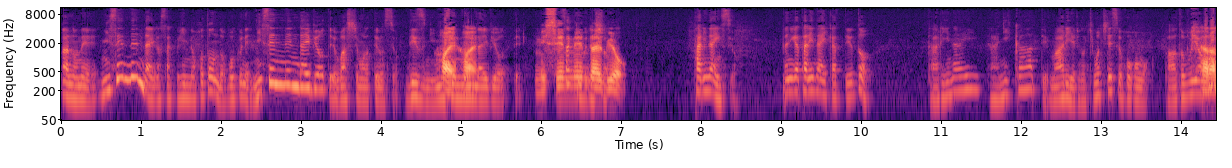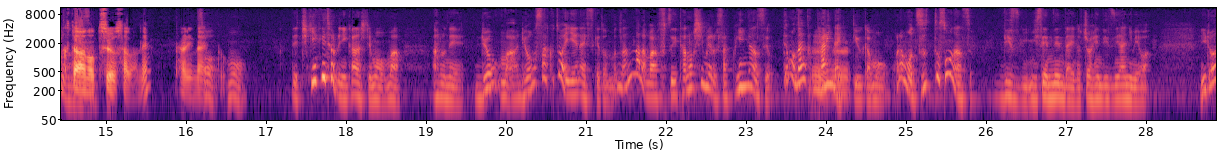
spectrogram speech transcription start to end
あのね2000年代の作品のほとんど僕ね2000年代病って呼ばせてもらってるんですよ。ディズニー2000はいはい。年代病って、ー。2000年代病。足りないんですよ。何が足りないかっていうと足りない何かっていうマリエルの気持ちですよここも。パート V キャラクターの強さがね、足りないと。そう。もう。でチキンリトルに関してもまああのね両,、まあ、両作とは言えないですけどまあなんならまあ普通に楽しめる作品なんですよ。でもなんか足りないっていうかもうこれはもうずっとそうなんですよ。ディズニー2000年代の長編ディズニーアニメは。リロ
